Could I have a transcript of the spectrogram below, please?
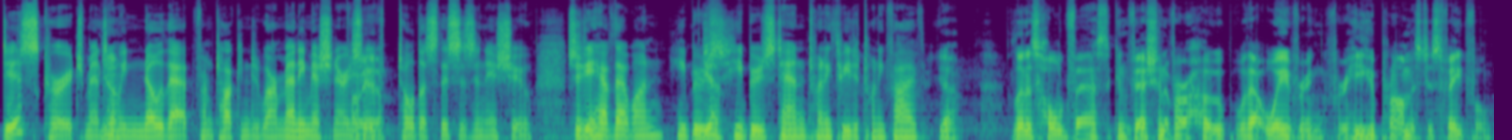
discouragement Yeah. and we know that from talking to our many missionaries Oh, who yeah. have told us this is an issue so do you have that one hebrews Yeah. hebrews 10 23 to 25 Yeah. Let us hold fast the confession of our hope without wavering, for he who promised is faithful.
